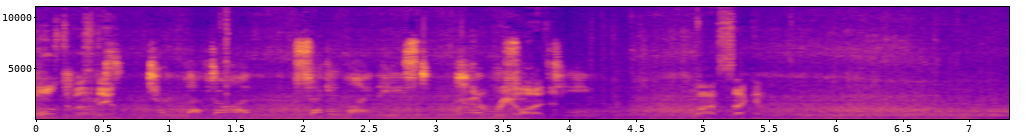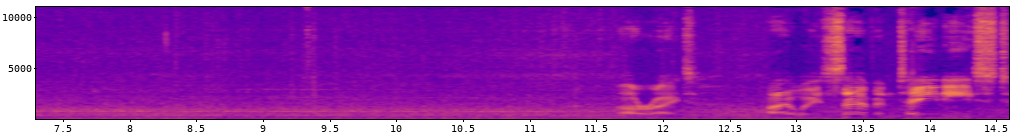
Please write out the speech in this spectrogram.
Most of us do. Turn left on, second line east, Highway realize it. Last second. All right. Highway 17 East.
